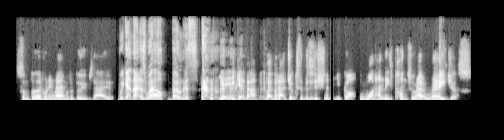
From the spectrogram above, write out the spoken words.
some bird running around with the boobs out. We get that as well. Bonus. yeah, you get that, but, but that juxtaposition. You've got on one hand these punks who are outrageous.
